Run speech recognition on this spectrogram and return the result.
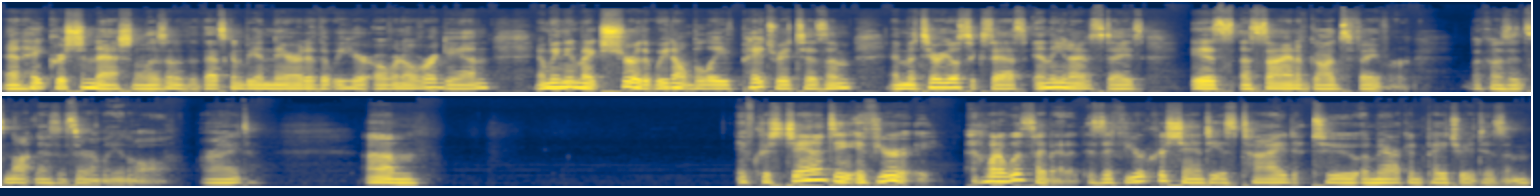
and hate Christian nationalism, that that's going to be a narrative that we hear over and over again. And we need to make sure that we don't believe patriotism and material success in the United States is a sign of God's favor because it's not necessarily at all. All right. Um, if Christianity, if you're, what I would say about it is if your Christianity is tied to American patriotism,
